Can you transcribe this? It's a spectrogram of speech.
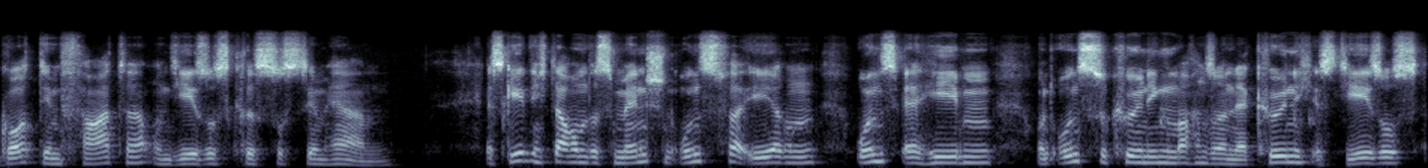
Gott, dem Vater und Jesus Christus, dem Herrn. Es geht nicht darum, dass Menschen uns verehren, uns erheben und uns zu Königen machen, sondern der König ist Jesus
